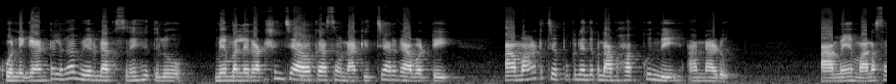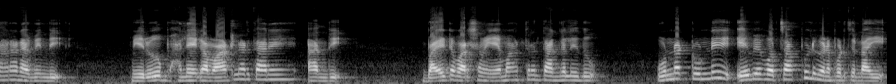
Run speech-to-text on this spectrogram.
కొన్ని గంటలుగా మీరు నాకు స్నేహితులు. మిమ్మల్ని రక్షించే అవకాశం నాకు ఇచ్చారు కాబట్టి ఆ మాట చెప్పుకునేందుకు నాకు హక్కు ఉంది అన్నాడు. ఆమె మనసారా నవ్వింది. మీరు భలేగా మాట్లాడతారే? అంది. బయట వర్షం ఏమాత్రం తగ్గలేదు. ఉన్నట్టుండి ఏవేవో చప్పుళ్ళు వినపడుతున్నాయి.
